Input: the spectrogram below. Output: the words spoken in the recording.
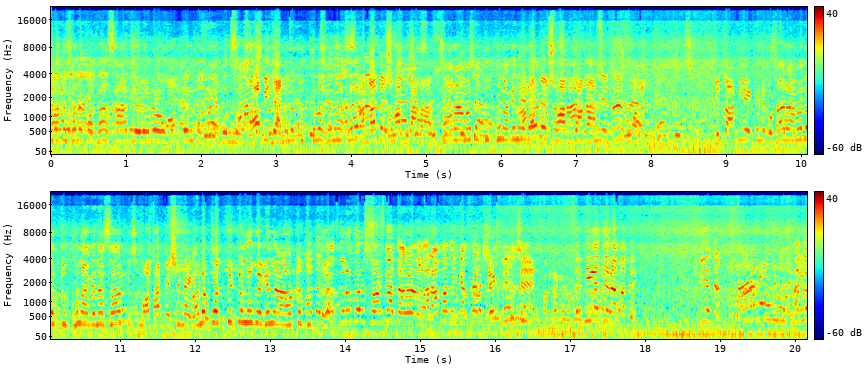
আমাদের সাথে কথা স্যার যেভাবে ওপেন কথা বলল। সবই জানি। দুঃখ লাগে না স্যার? আমাদের সব জানা স্যার আমাদের দুঃখ লাগে না আমাদের সব জানা আছে। কিন্তু আমি এখানে বসে স্যার আমাদের দুঃখ লাগে না স্যার? কথা বেশি না এখানে আমরা প্রত্যেকটা লোক এখানে আহত যোদ্ধা। সরকার দাঁড়ানো আর আমাদেরকে আপনারা থ্রেট দিচ্ছেন নিয়ে যান আমাদেরকে। নিয়ে যান। আগে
